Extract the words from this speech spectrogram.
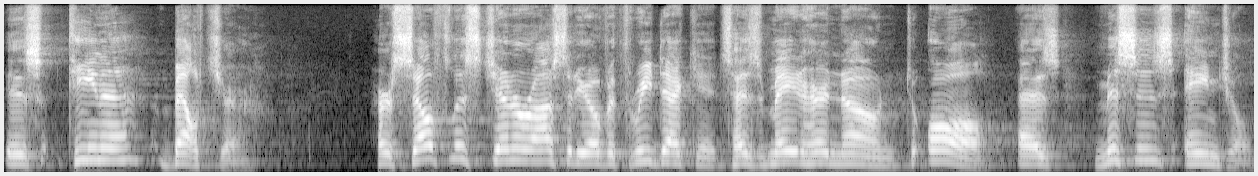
is Tina Belcher. Her selfless generosity over three decades has made her known to all as Mrs. Angel.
